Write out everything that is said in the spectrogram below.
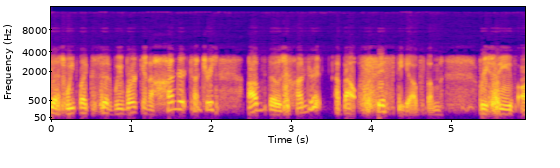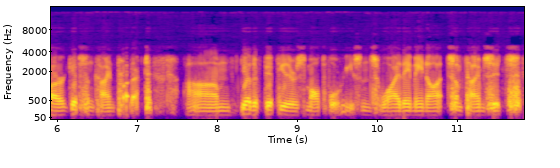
yes. We like I said, we work in a hundred countries. Of those hundred, about fifty of them receive our gifts in kind product. Um, the other fifty, there's multiple reasons why they may not. Sometimes it's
